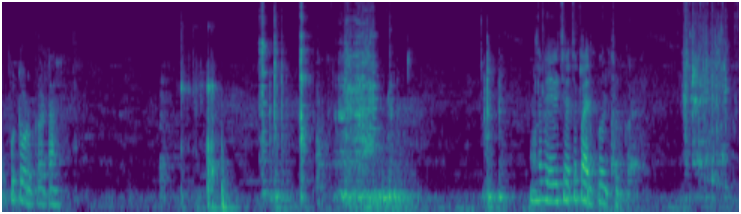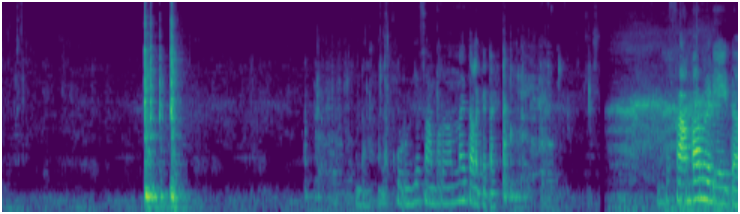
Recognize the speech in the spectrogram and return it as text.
ഉപ്പിട്ട് കൊടുക്കുക കേട്ടോ. നമ്മുടെ വേവിച്ച് വെച്ച പരിപ്പ് ഒഴിച്ചു കൊടുക്കുക. നല്ല കുറുകിയ സാമ്പാർ നന്നായി തിളക്കട്ടെ. സാമ്പാർ റെഡി ആയിട്ടാ.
